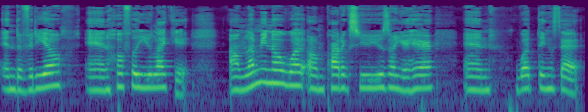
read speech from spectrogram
in the video, and hopefully you like it. Um, let me know what um products you use on your hair, and what things that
